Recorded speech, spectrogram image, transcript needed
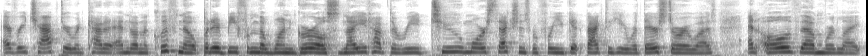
every chapter would kind of end on a cliff note, but it'd be from the one girl. So now you'd have to read two more sections before you get back to hear what their story was. And all of them were like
